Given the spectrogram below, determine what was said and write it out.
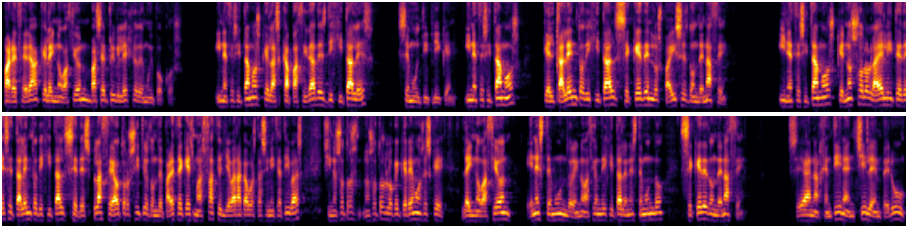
parecerá que la innovación va a ser privilegio de muy pocos. Y necesitamos que las capacidades digitales se multipliquen. Y necesitamos que el talento digital se quede en los países donde nace. Y necesitamos que no solo la élite de ese talento digital se desplace a otros sitios donde parece que es más fácil llevar a cabo estas iniciativas, sino nosotros, nosotros lo que queremos es que la innovación en este mundo, la innovación digital en este mundo, se quede donde nace, sea en Argentina, en Chile, en Perú,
